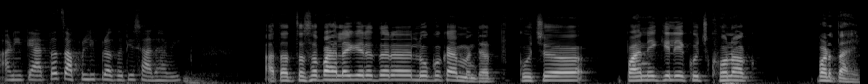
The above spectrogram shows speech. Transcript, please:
आणि त्यातच आपली प्रगती साधावी? आता तसं पाहायला गेलं तर लोक काय म्हणतात कुछ पाणी पाने कुछ खोना पडता आहे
